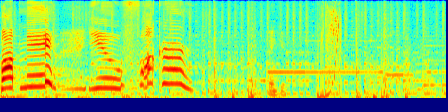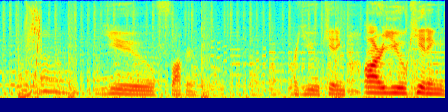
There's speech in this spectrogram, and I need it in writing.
Pop me! You fucker! Thank you. You fucker. Are you kidding? Are you kidding me?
